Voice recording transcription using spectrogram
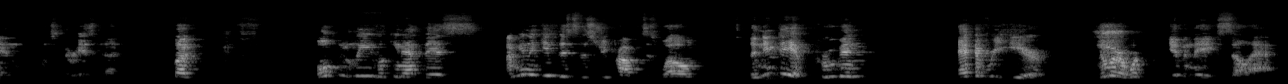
and which there is none. But ultimately, looking at this, I'm gonna give this to the Street Profits as well. The New Day have proven every year, no matter what given they excel at.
